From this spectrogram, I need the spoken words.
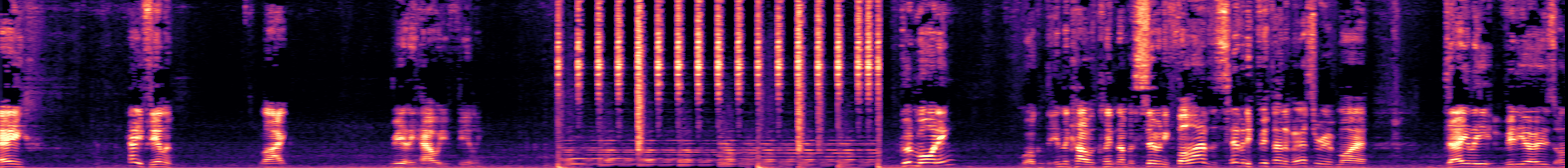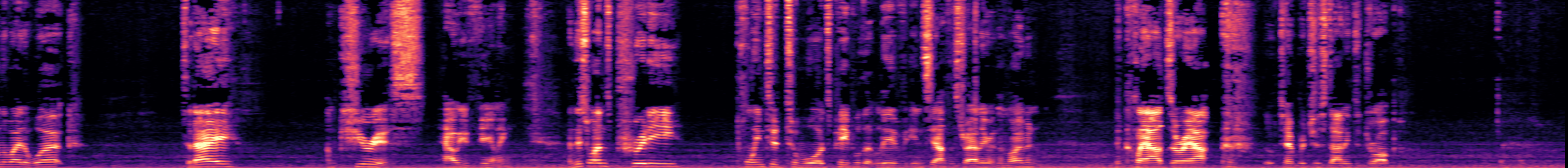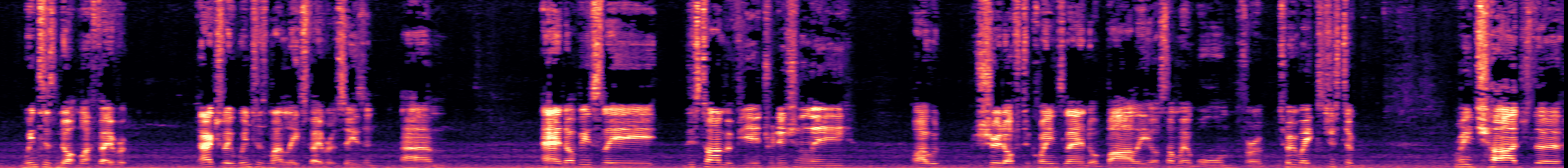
Hey, how you feeling? Like, really, how are you feeling? Good morning. Welcome to In the Car with Clint number 75, the 75th anniversary of my daily videos on the way to work. Today, I'm curious, how are you feeling? And this one's pretty pointed towards people that live in South Australia at the moment. The clouds are out, the temperature's starting to drop. Winter's not my favorite. Actually, winter's my least favorite season. Um, and obviously, this time of year, traditionally, I would shoot off to Queensland or Bali or somewhere warm for two weeks just to recharge the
